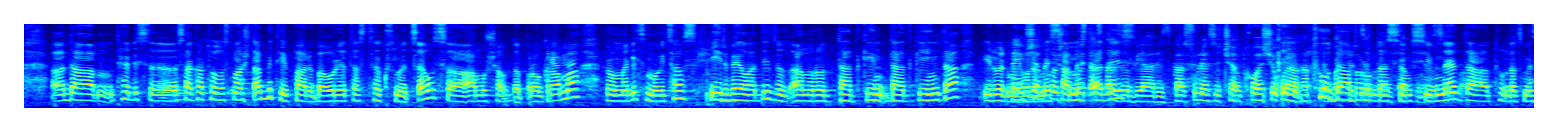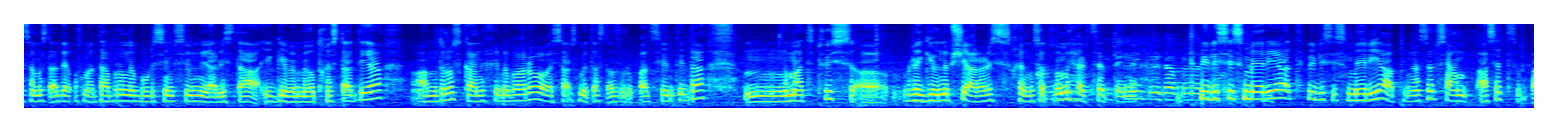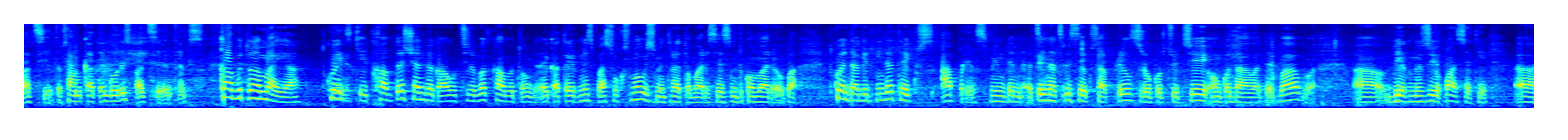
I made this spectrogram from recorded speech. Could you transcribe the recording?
და მთელი საქართველოს მასშტაბით იფარება 2016 წელს ამუშავდა პროგრამა, რომელიც მოიცავს პირველადი, ანუ რომ დადგინ დადგინდა პირველ მეორე მესამე მეტასტაზები არის გასული ასეთ შემთხვევაში უკვე აღარ თუ დაბრუნდა სიმსივნე და თუნდაც მესამე სტადია იყოს, მაგრამ დაბრუნებული სიმსივნე არის და იგივე მეოთხე სტადია, ამ დროს განიხილება, რომ ეს არის მეტასტაზური პაციენტი და მათთვის რეგიონებში არ არის ხელმისაწვდომი ჰერცეპტინი. თბილისის მერია, თბილისის მერია აფინანსებს ამ ასეთ პაციენტებს, ამ კატეგორიის პაციენტებს. ქაბატონო მაია, თქვენც კითხავთ და შემდეგ აუცილებლად ქალბატონ ეკატერინის პასუხს მოვისმენთ რატომ არის ეს მდგომარეობა. თქვენ დაგიდგინდათ 6 აპრილს, მიმდენ წინა წლის 6 აპრილს, როგორც ვიცი, ონკოდაავადება დიაგნოზი იყო ასეთი.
